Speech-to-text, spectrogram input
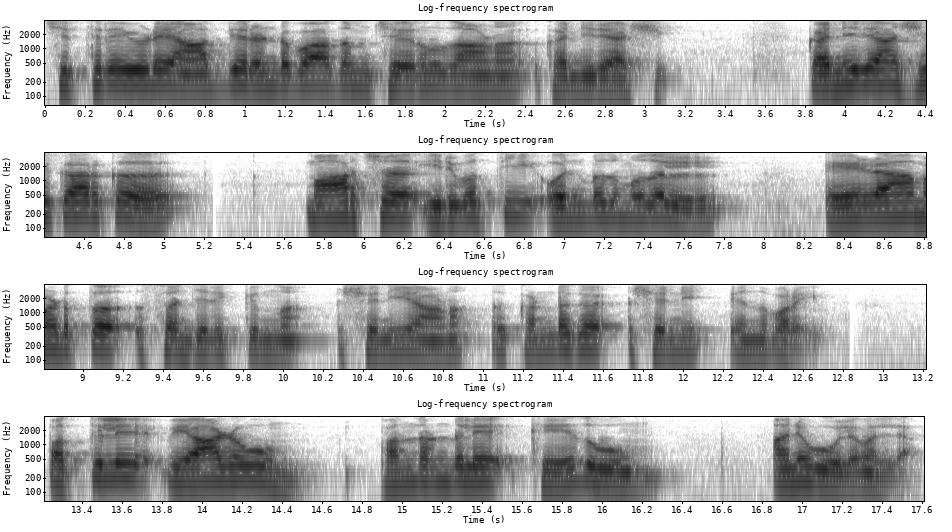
ചിത്രയുടെ ആദ്യ രണ്ട് പാദം ചേർന്നതാണ് കന്നിരാശി. കന്നിരാശിക്കാർക്ക് മാർച്ച് ഇരുപത്തി ഒൻപത് മുതൽ ഏഴാമിടത്ത് സഞ്ചരിക്കുന്ന ശനിയാണ് കണ്ടക ശനി എന്ന് പറയും. പത്തിലെ വ്യാഴവും പന്ത്രണ്ടിലെ കേതുവും അനുകൂലമല്ല.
